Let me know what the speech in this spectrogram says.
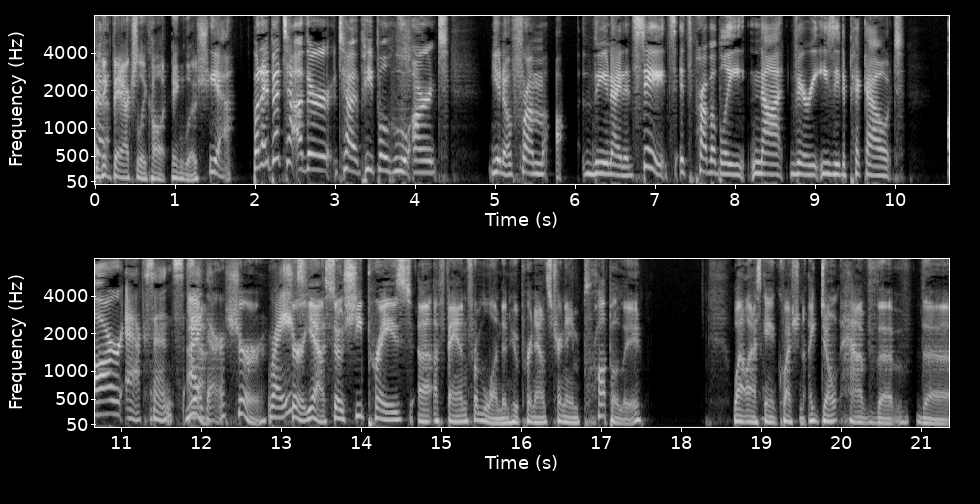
I think they actually call it English. Yeah. But I bet to other to people who aren't, you know, from uh, the United States, it's probably not very easy to pick out our accents Yeah, either. Sure. Right? Sure. Yeah. So she praised uh, a fan from London who pronounced her name properly while asking a question. I don't have the the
